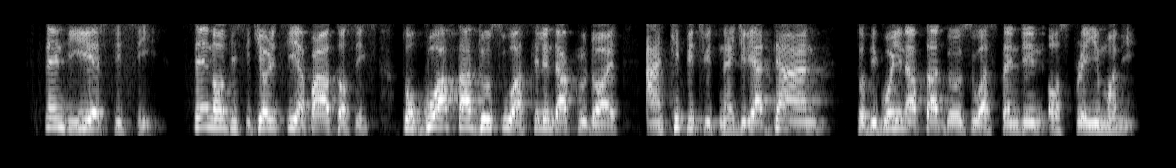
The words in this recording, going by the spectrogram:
send the EFCC, send all the security apparatuses to go after those who are stealing that crude oil and keep it with Nigeria than to be going after those who are spending or spraying money.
